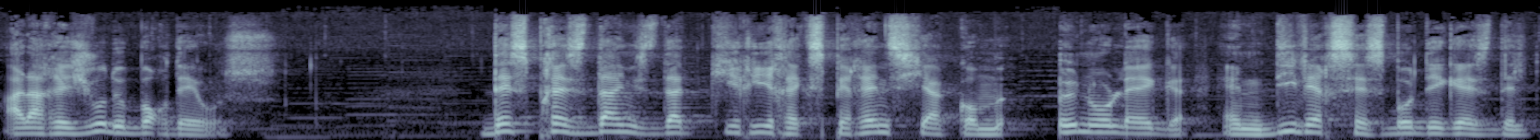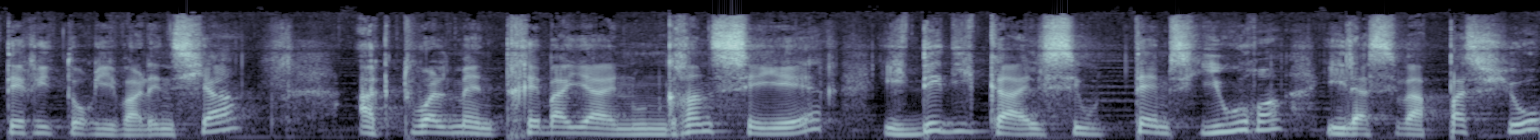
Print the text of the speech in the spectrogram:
a la regió de Bordeus. Després d'anys d'adquirir experiència com enòleg en diverses bodegues del territori valencià, actualment treballa en un gran celler i dedica el seu temps lliure i la seva passió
